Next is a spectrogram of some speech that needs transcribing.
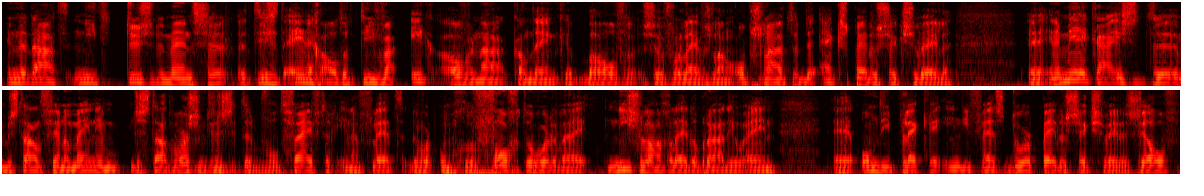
Inderdaad, niet tussen de mensen. Het is het enige alternatief waar ik over na kan denken... behalve ze voor levenslang opsluiten, de ex-pedoseksuelen. Uh, in Amerika is het uh, een bestaand fenomeen. In de staat Washington zitten er bijvoorbeeld 50 in een flat. Er wordt om gevochten, hoorden wij niet zo lang geleden op Radio 1... Uh, om die plekken in die flats door pedoseksuelen zelf.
